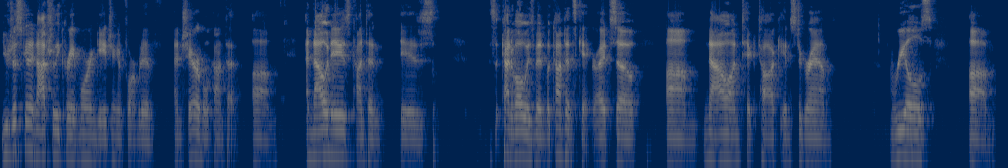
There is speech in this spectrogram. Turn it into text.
you're just going to naturally create more engaging, informative, and shareable content. Um, and nowadays, content is kind of always been, but content's king, right? So um, now on TikTok, Instagram, Reels, um,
